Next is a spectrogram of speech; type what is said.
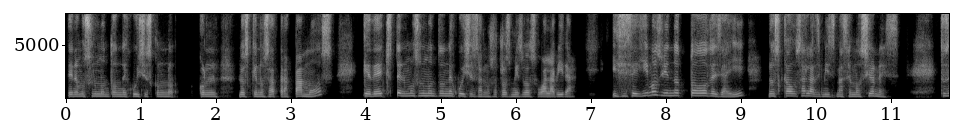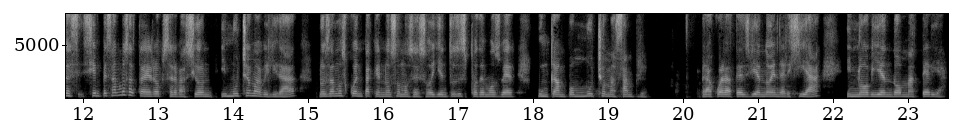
tenemos un montón de juicios con, con los que nos atrapamos, que de hecho tenemos un montón de juicios a nosotros mismos o a la vida. Y si seguimos viendo todo desde ahí, nos causa las mismas emociones. Entonces, si empezamos a traer observación y mucha amabilidad, nos damos cuenta que no somos eso y entonces podemos ver un campo mucho más amplio. Pero acuérdate, es viendo energía y no viendo materia.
